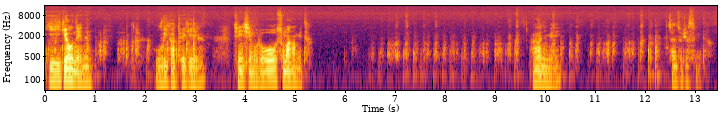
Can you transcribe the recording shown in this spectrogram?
이겨내는 우리가 되길 진심으로 소망합니다. 하나님의 잔소리였습니다.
